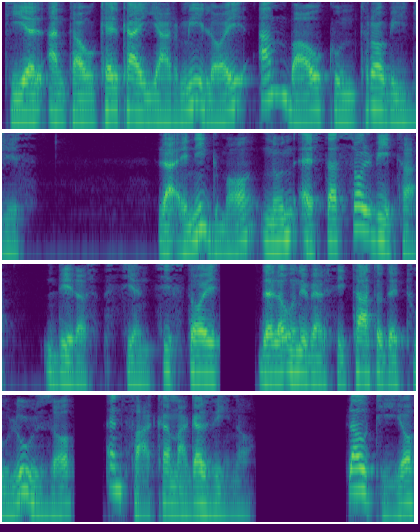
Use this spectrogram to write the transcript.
kiel antau quelcae jarmiloi ambau cun trovigis. La enigmo nun estas solvita, diras sciencistoi de la Universitato de Toulouse en faca magazino. Lautio,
